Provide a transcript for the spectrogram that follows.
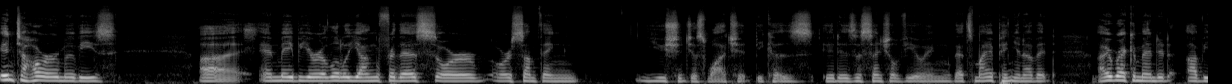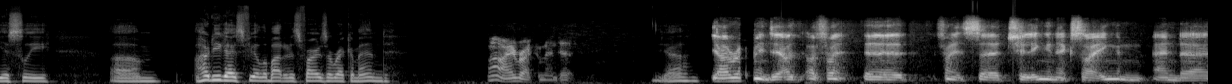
into horror movies, uh, and maybe you're a little young for this or or something, you should just watch it because it is essential viewing. That's my opinion of it. I recommend it, obviously. Um, how do you guys feel about it as far as a recommend? Oh, I recommend it. Yeah, Yeah, I recommend it. I, I find uh, find it's uh, chilling and exciting, and and uh,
